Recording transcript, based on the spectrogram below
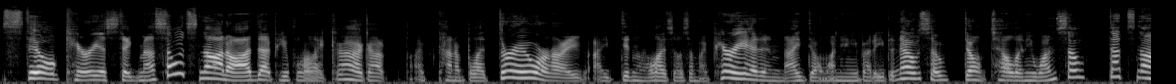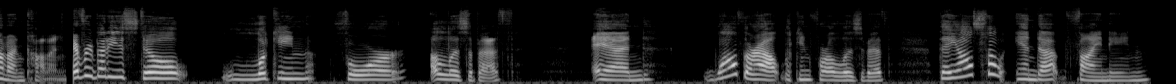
still carry a stigma, so it's not odd that people are like, oh, I got, I've kind of bled through, or I, I didn't realize I was on my period and I don't want anybody to know, so don't tell anyone. So that's not uncommon. Everybody is still looking for Elizabeth, and while they're out looking for Elizabeth, they also end up finding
